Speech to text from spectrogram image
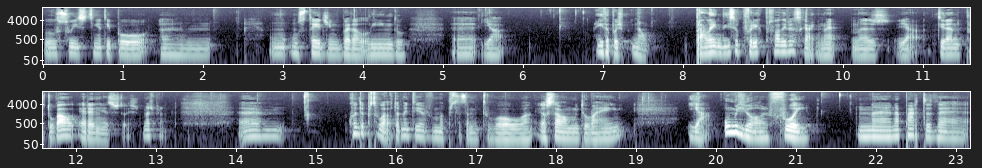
o Suíço tinha tipo um, um, staging bué lindo, uh, yeah. e depois, não, para além disso eu preferia que Portugal tivesse ganho, não é? Mas, yeah, tirando Portugal, eram esses dois, mas pronto. Um, quanto a Portugal, também teve uma prestação muito boa, eles estavam muito bem, yeah, o melhor foi na, na parte da,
